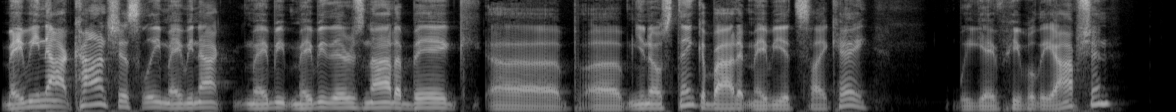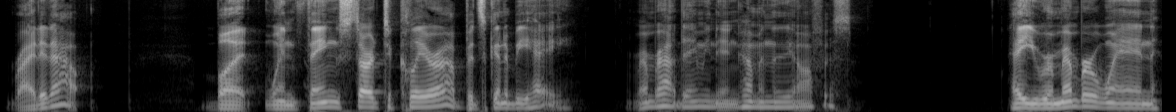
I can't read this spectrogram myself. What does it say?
Maybe not consciously, maybe not, maybe, maybe there's not a big, uh, uh, you know, think about it. Maybe it's like, hey, we gave people the option, write it out. But when things start to clear up, it's going to be, hey, remember how Damien didn't come into the office? Hey, you remember when,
